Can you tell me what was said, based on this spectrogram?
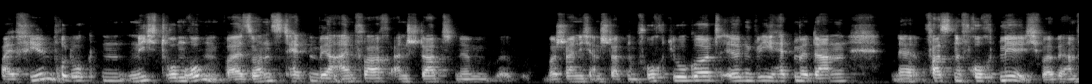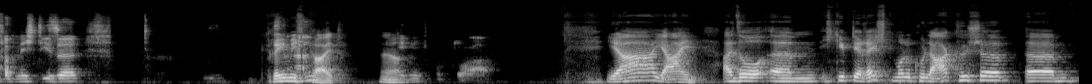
bei vielen Produkten nicht drumrum, weil sonst hätten wir einfach anstatt einem wahrscheinlich anstatt einem Fruchtjoghurt irgendwie hätten wir dann eine, fast eine Fruchtmilch, weil wir einfach nicht diese Cremigkeit. Ja. Ja, jein. Also ähm, ich gebe dir recht, Molekularküche, ähm,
